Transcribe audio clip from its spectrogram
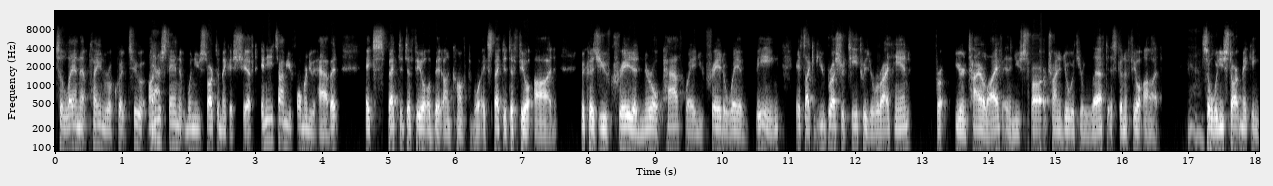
to land that plane real quick too. Yeah. Understand that when you start to make a shift, anytime you form a new habit, expect it to feel a bit uncomfortable. Expect it to feel odd because you've created a neural pathway and you create a way of being. It's like if you brush your teeth with your right hand for your entire life, and then you start trying to do it with your left, it's going to feel odd. yeah So when you start making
